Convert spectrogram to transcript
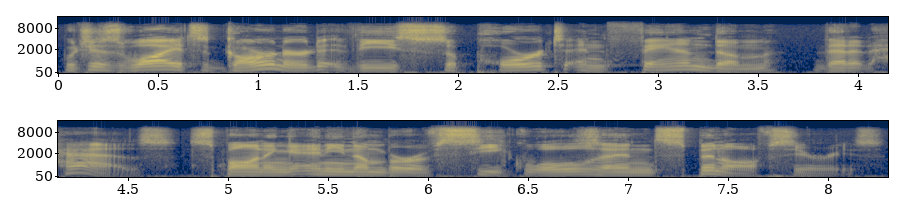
which is why it's garnered the support and fandom that it has, spawning any number of sequels and spin off series.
